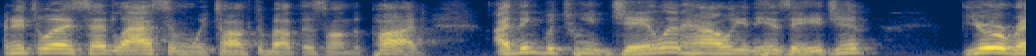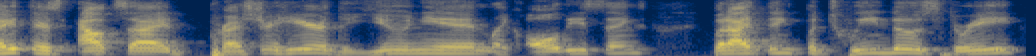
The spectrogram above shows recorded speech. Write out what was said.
and it's what I said last time when we talked about this on the pod. I think between Jalen Howie and his agent, you're right. There's outside pressure here, the union, like all these things. But I think between those three,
